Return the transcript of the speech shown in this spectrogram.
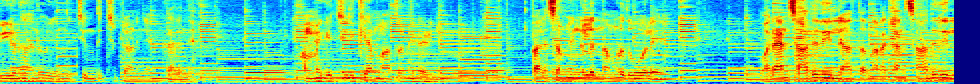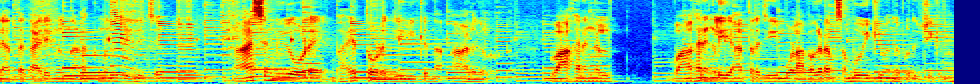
വീണാലോ എന്ന് ചിന്തിച്ചിട്ടാണ് ഞാൻ കരഞ്ഞത്. അമ്മയ്ക്ക് ചിരിക്കാൻ മാത്രമേ കഴിഞ്ഞു. പല സമയങ്ങളിലും നമ്മളിതുപോലെ വരാൻ സാധ്യതയില്ലാത്ത നടക്കാൻ സാധ്യതയില്ലാത്ത കാര്യങ്ങൾ നടക്കുമെന്ന് ചിന്തിച്ച് ആശങ്കയോടെ ഭയത്തോടെ ജീവിക്കുന്ന ആളുകളുണ്ട്. വാഹനങ്ങൾ വാഹനങ്ങളിൽ യാത്ര ചെയ്യുമ്പോൾ അപകടം സംഭവിക്കുമെന്ന് പ്രതീക്ഷിക്കുന്നു.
